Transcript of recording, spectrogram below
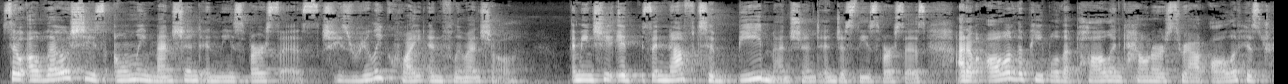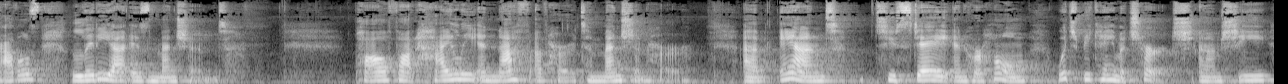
So although she's only mentioned in these verses, she's really quite influential. I mean, she, it's enough to be mentioned in just these verses. Out of all of the people that Paul encounters throughout all of his travels, Lydia is mentioned. Paul thought highly enough of her to mention her um, and to stay in her home, which became a church. Um, she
